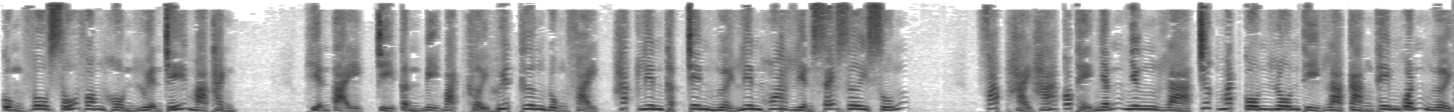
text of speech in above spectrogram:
cùng vô số vong hồn luyện chế mà thành. Hiện tại chỉ cần bị bạch khởi huyết thương đụng phải, hắc liên thật trên người liên hoa liền sẽ rơi xuống. Pháp hải há có thể nhẫn nhưng là trước mắt côn lôn thì là càng thêm quấn người.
